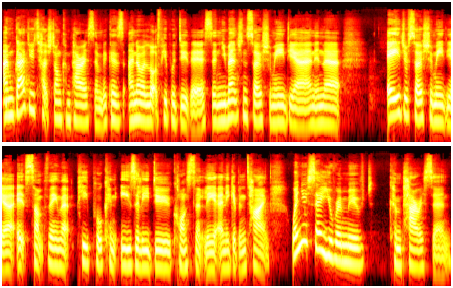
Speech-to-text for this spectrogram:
I'm glad you touched on comparison because I know a lot of people do this. And you mentioned social media, and in the age of social media, it's something that people can easily do constantly at any given time. When you say you removed comparison,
